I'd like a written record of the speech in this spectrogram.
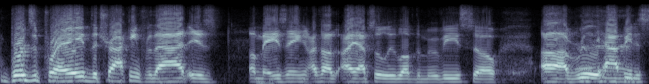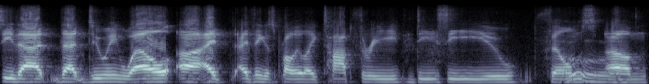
Birds of Prey, the tracking for that is amazing. I thought I absolutely love the movie, so uh, really happy to see that that doing well. Uh, I I think it's probably like top three DCEU films. Um,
